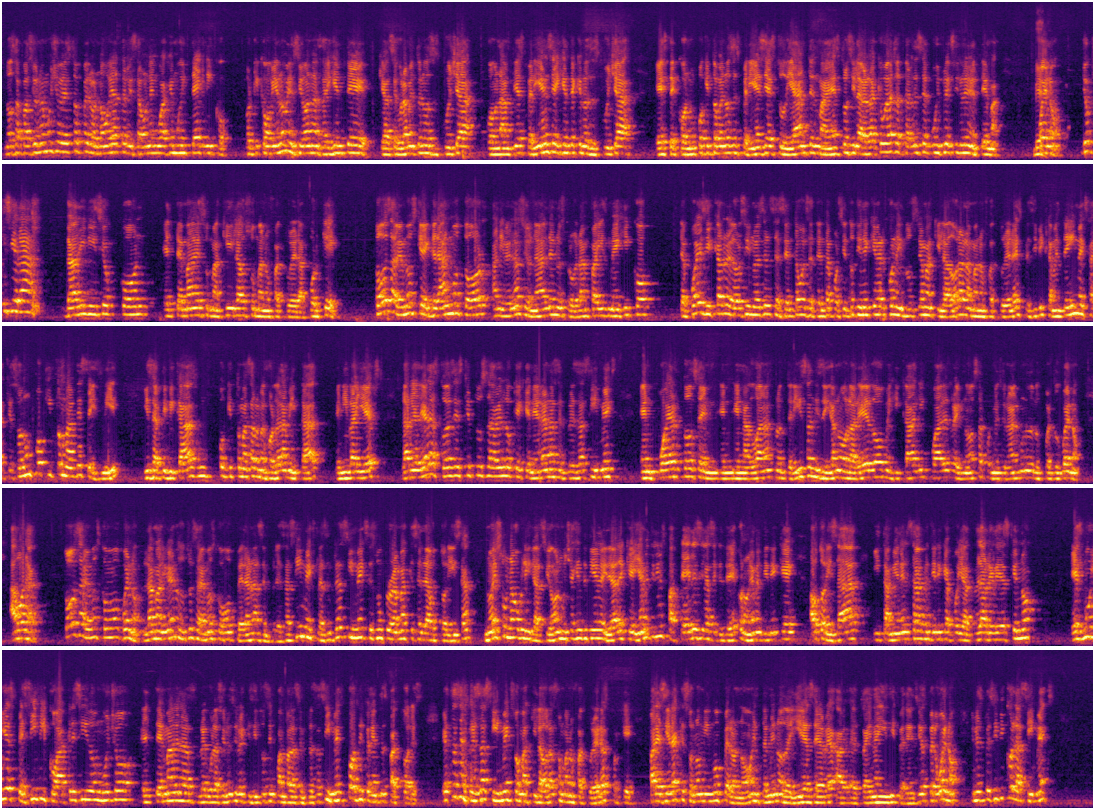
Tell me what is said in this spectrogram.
nos apasiona mucho esto, pero no voy a aterrizar un lenguaje muy técnico, porque como bien lo mencionas, hay gente que seguramente nos escucha con amplia experiencia, hay gente que nos escucha este, con un poquito menos experiencia, estudiantes, maestros, y la verdad que voy a tratar de ser muy flexible en el tema. Bien. Bueno, yo quisiera dar inicio con el tema de su maquila o su manufacturera. ¿Por qué? Todos sabemos que el gran motor a nivel nacional de nuestro gran país, México, te puedo decir que alrededor, si no es el 60 o el 70%, tiene que ver con la industria maquiladora, la manufacturera, específicamente IMEXA, que son un poquito más de 6 mil y certificadas un poquito más a lo mejor de la mitad en IVA y EPS, La realidad de las cosas es que tú sabes lo que generan las empresas CIMEX en puertos, en, en, aduanas fronterizas, ni siquiera Nuevo Laredo, Mexicali, Juárez, Reynosa, por mencionar algunos de los puertos. Bueno, ahora, todos sabemos cómo, bueno, la mayoría de nosotros sabemos cómo operan las empresas CIMEX. Las empresas CIMEX es un programa que se le autoriza, no es una obligación. Mucha gente tiene la idea de que ya me tienen los papeles y la Secretaría de Economía me tiene que autorizar y también el SAT me tiene que apoyar. La realidad es que no. Es muy específico, ha crecido mucho el tema de las regulaciones y requisitos en cuanto a las empresas CIMEX por diferentes factores. Estas empresas CIMEX o maquiladoras o manufactureras, porque pareciera que son lo mismo, pero no, en términos de ISR eh, traen ahí diferencias. Pero bueno, en específico las CIMEX,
